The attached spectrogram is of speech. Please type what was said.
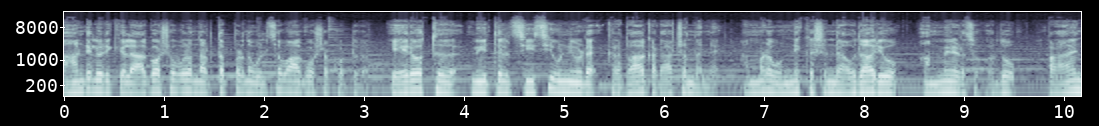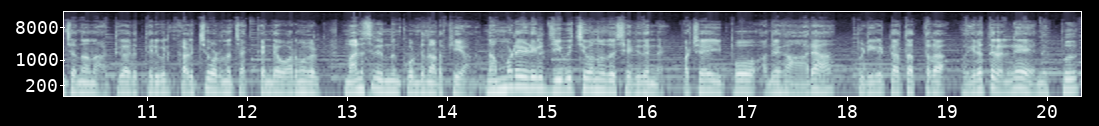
ആണ്ടിലൊരിക്കൽ ആഘോഷപൂർവം നടത്തപ്പെടുന്ന ഉത്സവാഘോഷ കൊട്ടുകൾ ഏരോത്ത് മീത്തിൽ സി സി ഉണ്ണിയുടെ കൃപാകടാക്ഷം തന്നെ. നമ്മുടെ ഉണ്ണികൃഷ്ണന്റെ ഔദാര്യവും അമ്മയുടെ സുഹൃതവും. പ്രായം ചെന്ന നാട്ടുകാർ തെരുവിൽ കളിച്ചു വളർന്ന ചക്കന്റെ ഓർമ്മകൾ മനസ്സിൽ നിന്നും കൊണ്ടു നടക്കുകയാണ്. നമ്മുടെ ഇടയിൽ ജീവിച്ചു വന്നത് ശരി തന്നെ. പക്ഷേ ഇപ്പോ അദ്ദേഹം ആരാ? പിടികിട്ടാത്തത്ര ഉയരത്തിലല്ലേ നിപ്പ്?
